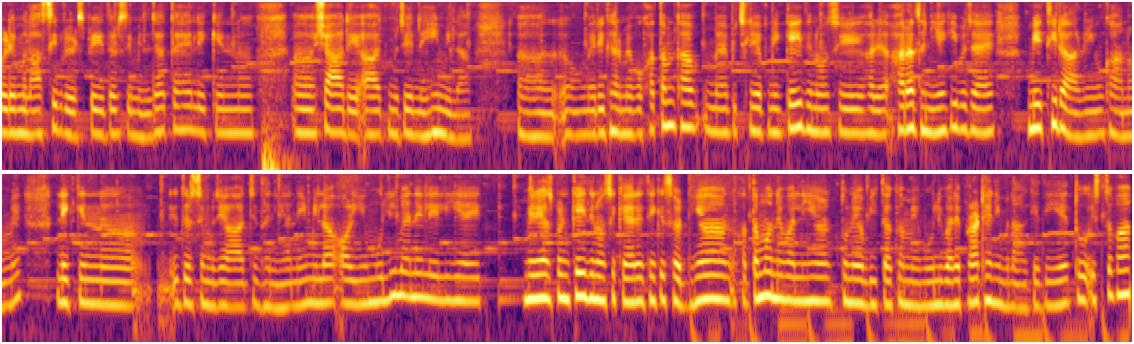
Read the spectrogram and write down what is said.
बड़े मुनासिब रेट्स पे इधर से मिल जाता है लेकिन शार आज मुझे नहीं मिला। आ, मेरे घर में वो ख़त्म था। मैं पिछले अपने कई दिनों से हरा धनिया की बजाय मेथी डाल रही हूँ खानों में लेकिन इधर से मुझे आज धनिया नहीं मिला। और ये मूली मैंने ले ली है। एक मेरे हस्बैंड कई दिनों से कह रहे थे कि सर्दियाँ ख़त्म होने वाली हैं और तूने अभी तक हमें मूली वाले पराठे नहीं बना के दिए। तो इस दफ़ा,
